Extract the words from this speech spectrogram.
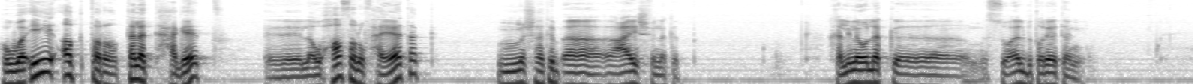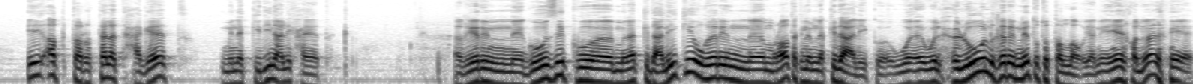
هو إيه أكتر ثلاث حاجات آه، لو حصلوا في حياتك مش هتبقى عايش في نكد خليني أقول لك آه، السؤال بطريقة تانية. إيه أكتر ثلاث حاجات منكدين عليك حياتك؟ غير إن جوزك منكد عليكي وغير إن مراتك اللي منكدة عليك والحلول غير إن أنتوا تطلقوا يعني إيه خلينا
